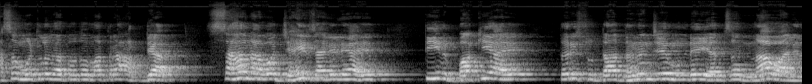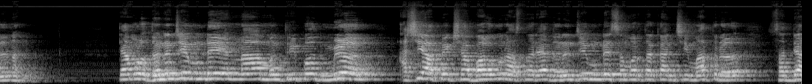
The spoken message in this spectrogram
असं म्हटलं जात होतं. मात्र अद्याप सहा नावं जाहीर झालेली आहेत. तीन बाकी आहेत. तरी सुद्धा धनंजय मुंडे यांचं नाव आलेलं नाही. त्यामुळं धनंजय मुंडे यांना मंत्रीपद मिळेल अशी अपेक्षा बाळगून असणाऱ्या धनंजय मुंडे समर्थकांची मात्र सध्या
